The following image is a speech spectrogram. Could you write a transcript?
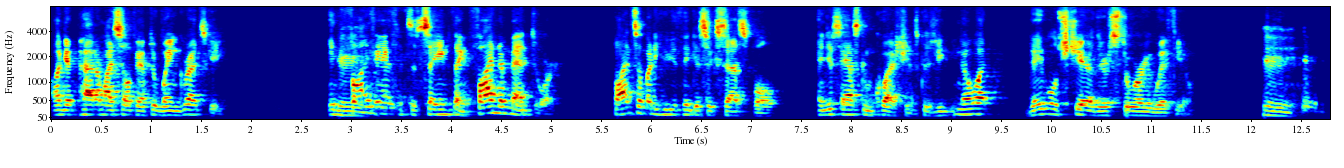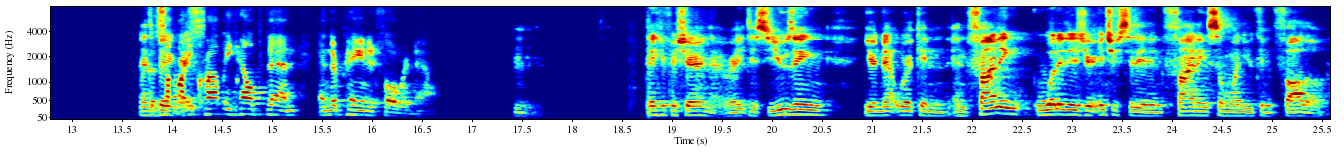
I'll get pattern myself after Wayne Gretzky. In mm. finance, it's the same thing. Find a mentor. Find somebody who you think is successful and just ask them questions because you know what? They will share their story with you. Mm. Because somebody probably helped them and they're paying it forward now. Mm. Thank you for sharing that, right? Just using your network and and finding what it is you're interested in and finding someone you can follow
